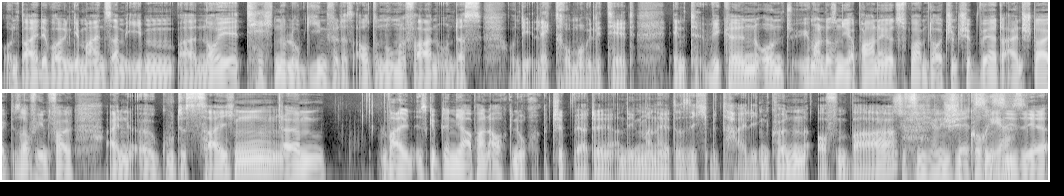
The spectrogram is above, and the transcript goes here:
und beide wollen gemeinsam eben neue Technologien für das autonome Fahren und, das, und die Elektromobilität entwickeln. Und ich meine, das sind Japaner jetzt beim deutschen Chipwert einsteigt, ist auf jeden Fall ein äh, gutes Zeichen. Ähm, weil es gibt in Japan auch genug Chipwerte, an denen man hätte sich beteiligen können. Offenbar Sitzen nicht alle in schätzen Südkorea? sie sehr.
